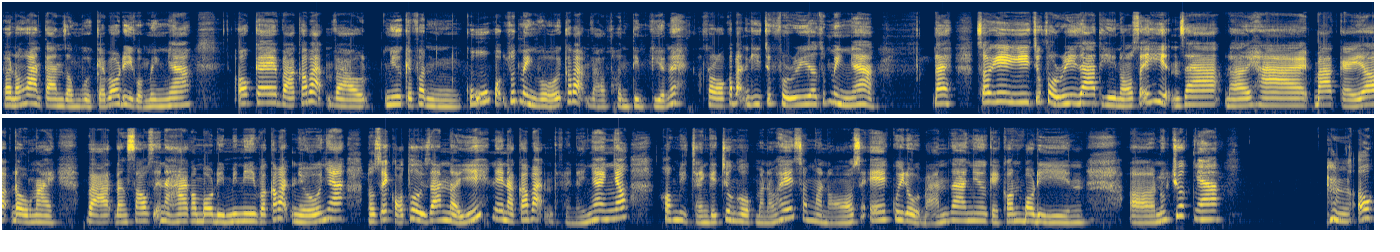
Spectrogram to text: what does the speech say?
Và nó hoàn toàn giống với cái body của mình nha. Ok và các bạn vào như cái phần cũ giúp mình với các bạn vào phần tìm kiếm này Sau đó các bạn ghi chữ free ra giúp mình nha đây, sau khi ghi chữ free ra thì nó sẽ hiện ra đây hai ba cái ờ, đầu này và đằng sau sẽ là hai con body mini và các bạn nhớ nha, nó sẽ có thời gian lấy nên là các bạn phải lấy nhanh nhá. Không thì tránh cái trường hợp mà nó hết xong mà nó sẽ quy đổi bán ra như cái con body uh, lúc trước nha. ok,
